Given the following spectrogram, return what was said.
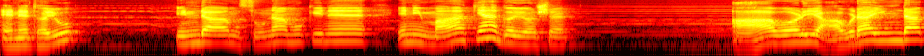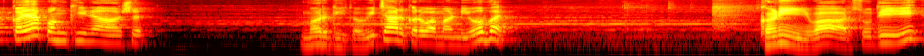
એને થયું, ઈંડા આમ સૂના મૂકીને એની માં ક્યાં ગઈ હશે? આ વળી આવડા ઈંડા કયા પંખીના હશે? મરઘી તો વિચાર કરવા માંડી હો ભાઈ. ઘણી વાર સુધી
